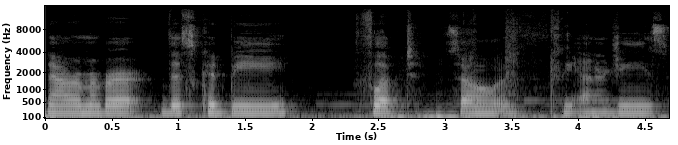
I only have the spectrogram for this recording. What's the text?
Now remember, this could be flipped. So if the energies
